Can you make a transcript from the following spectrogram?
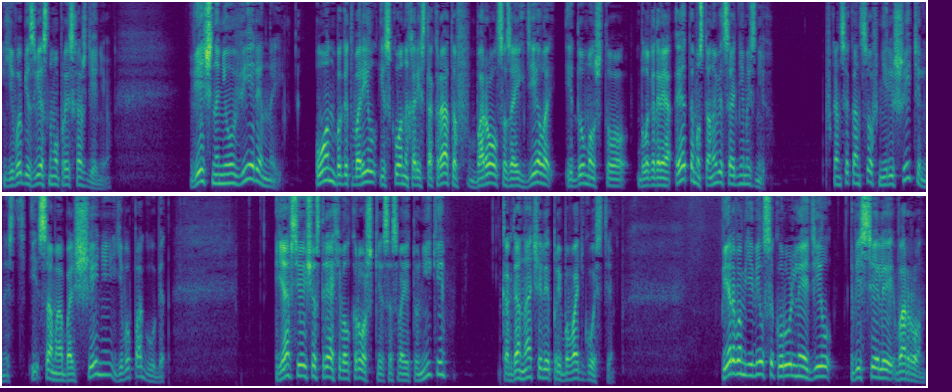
его безвестному происхождению. Вечно неуверенный, он боготворил исконных аристократов, боролся за их дело и думал, что благодаря этому становится одним из них. В конце концов, нерешительность и самообольщение его погубят. Я все еще стряхивал крошки со своей туники, когда начали прибывать гости. Первым явился курульный эдил Веселий Ворон,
